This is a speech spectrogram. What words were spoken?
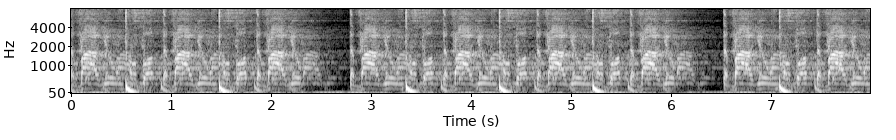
the volume, pump up the volume.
